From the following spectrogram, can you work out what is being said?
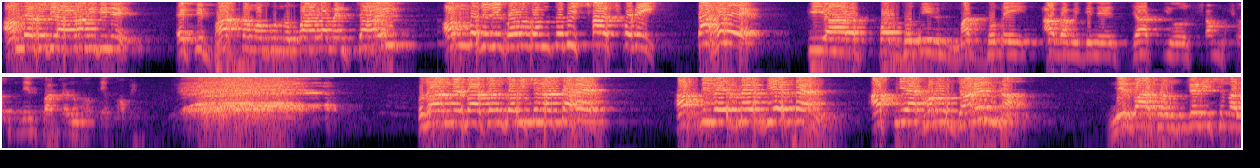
আমরা যদি আগামী দিনে একটি ভারসাম্যপূর্ণ পার্লামেন্ট চাই, আমরা যদি গণতন্ত্র বিশ্বাস করি, তাহলে পিআর পদ্ধতির মাধ্যমে আগামী দিনে জাতীয় সংসদ নির্বাচন হতে হবে। প্রধান নির্বাচন কমিশনার সাহেব, আপনি রোডম্যাপ দিয়েছেন, আপনি এখনও জানেন না নির্বাচন ট্রেডিশনাল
